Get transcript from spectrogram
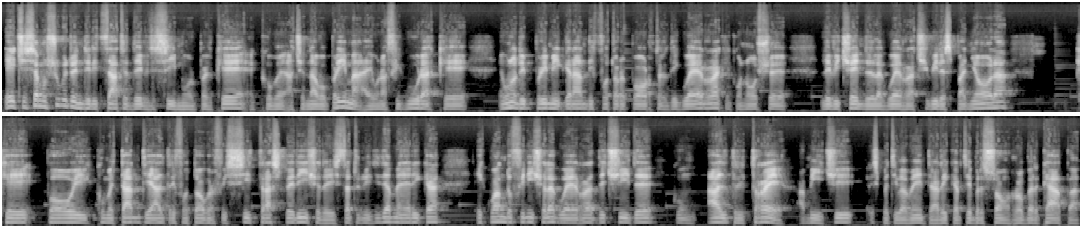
E ci siamo subito indirizzati a David Seymour perché, come accennavo prima, è una figura che è uno dei primi grandi fotoreporter di guerra che conosce le vicende della guerra civile spagnola, che poi, come tanti altri fotografi, si trasferisce dagli Stati Uniti d'America e quando finisce la guerra decide con altri tre amici, rispettivamente Henri Cartier-Bresson, Robert Capa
